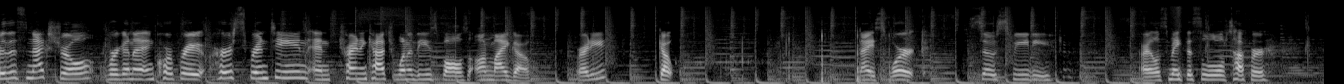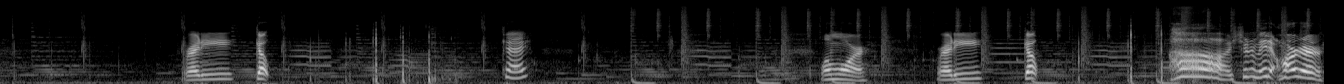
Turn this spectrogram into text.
For this next drill, we're gonna incorporate her sprinting and trying to catch one of these balls on my go. Ready? Go. Nice work. So speedy. All right, let's make this a little tougher. Ready, go. Okay. One more. Ready, go. Ah, I should have made it harder.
